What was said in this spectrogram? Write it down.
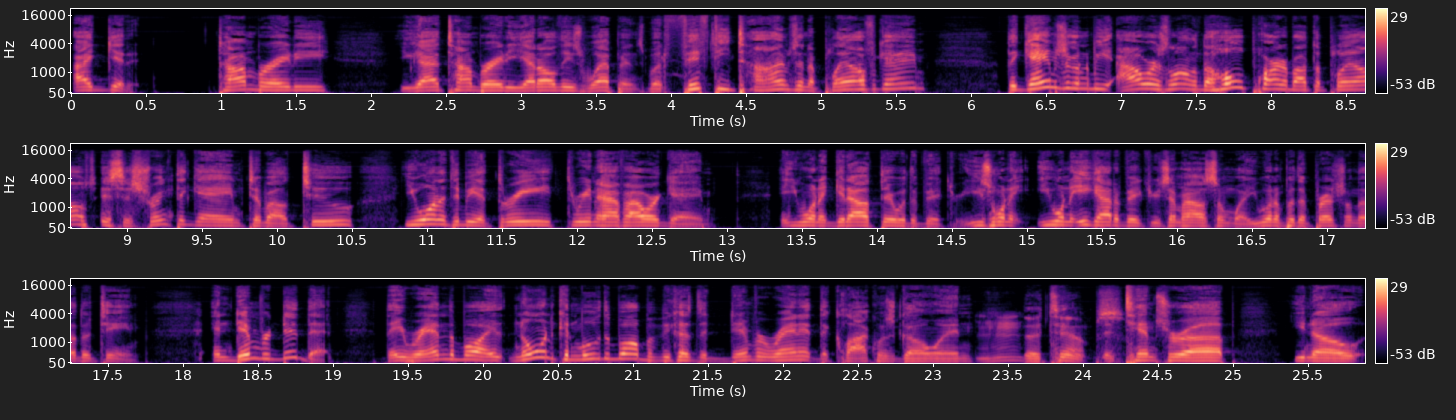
I get it. Tom Brady. You got Tom Brady. You got all these weapons, but 50 times in a playoff game. The games are going to be hours long. The whole part about the playoffs is to shrink the game to about two. You want it to be a three, three and a half hour game, and you want to get out there with a victory. You just want to you want to eke out a victory somehow, some way. You want to put the pressure on the other team, and Denver did that. They ran the ball. No one could move the ball, but because the Denver ran it, the clock was going. Mm-hmm. The temps. The temps were up. You know,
